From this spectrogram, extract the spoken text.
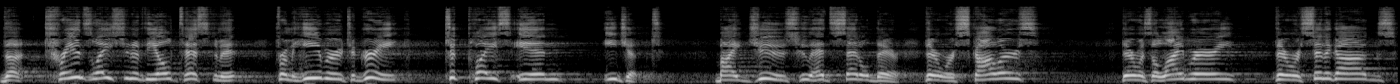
the translation of the Old Testament from Hebrew to Greek took place in Egypt by Jews who had settled there. There were scholars, there was a library, there were synagogues.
